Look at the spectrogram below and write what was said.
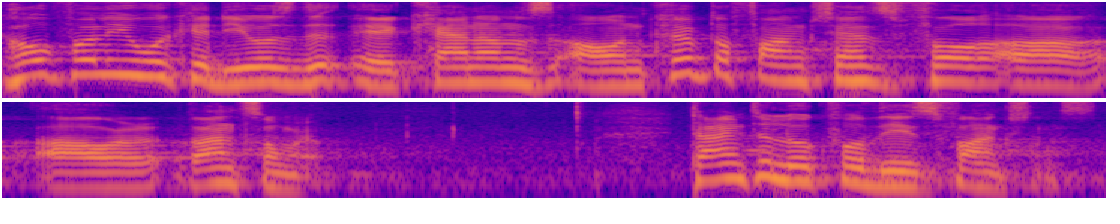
hopefully we could use the, uh, Canon's own crypto functions for our, our ransomware. Time to look for these functions.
